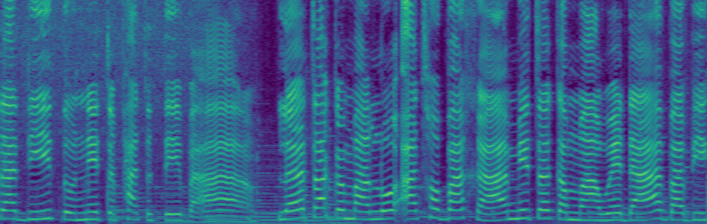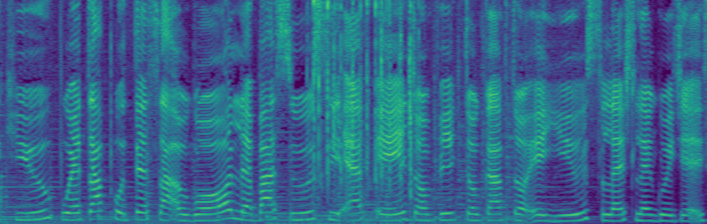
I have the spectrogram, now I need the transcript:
တဒီတုန်နေတဖတ်တေပါလာတကမလိုအထဘခာမေတကမဝဒါဘာဘီကျူပွေတာပိုတက်စာအကိုလေဘာဆူ cfa.vic.gov.au/languages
